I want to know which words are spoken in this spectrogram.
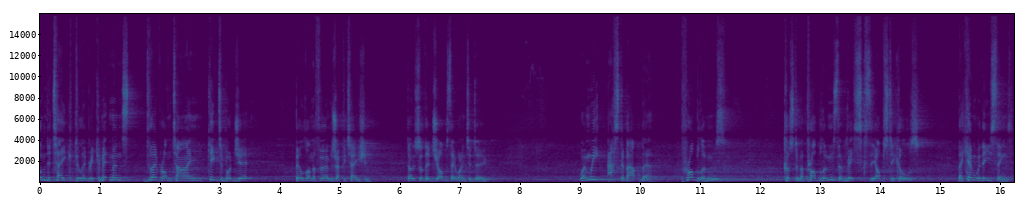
undertake delivery commitments, deliver on time, keep to budget, build on the firm's reputation. Those were the jobs they wanted to do. When we asked about the problems, customer problems, the risks, the obstacles, they came up with these things.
